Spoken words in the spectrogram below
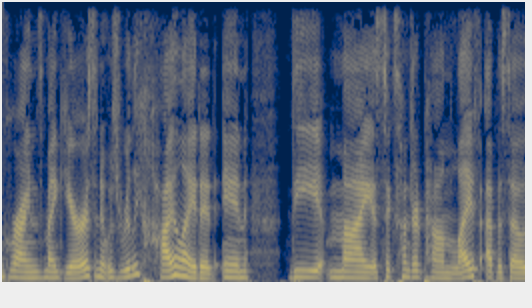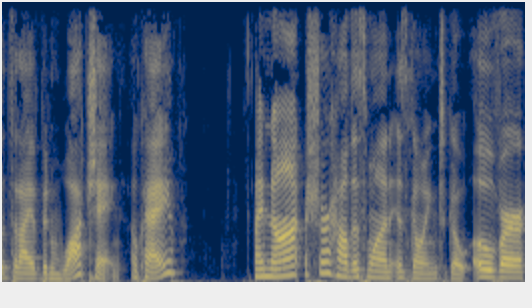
grinds my gears. And it was really highlighted in the my 600 pound life episodes that I've been watching. Okay. I'm not sure how this one is going to go over,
